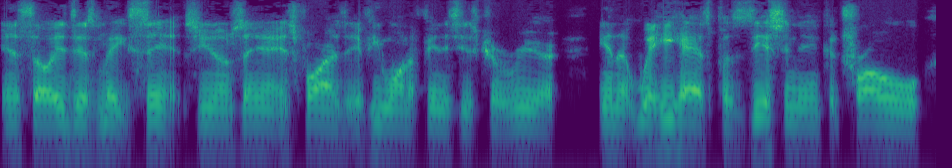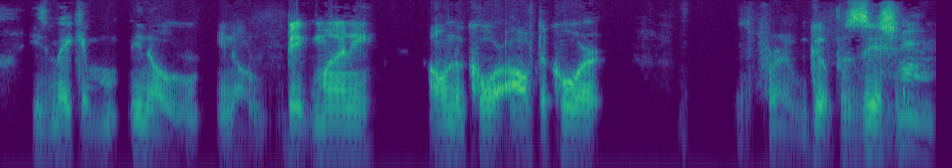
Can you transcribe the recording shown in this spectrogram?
And so it just makes sense, you know what I'm saying, as far as if he want to finish his career in a where he has position and control, he's making, you know, you know, big money on the court, off the court. It's for good position.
